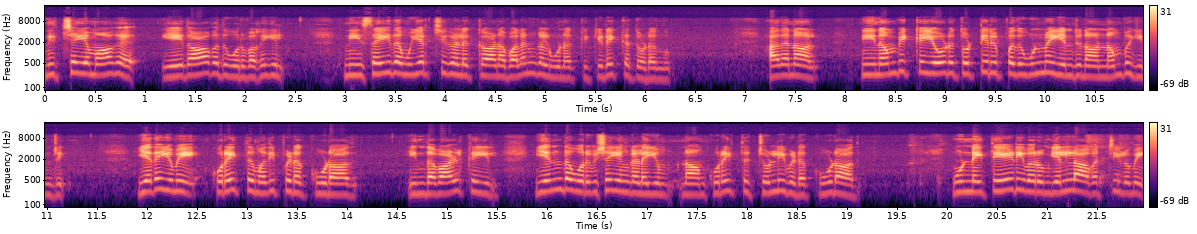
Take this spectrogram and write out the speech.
நிச்சயமாக ஏதாவது ஒரு வகையில் நீ செய்த முயற்சிகளுக்கான பலன்கள் உனக்கு கிடைக்கத் தொடங்கும். அதனால் நீ நம்பிக்கையோடு தொட்டிருப்பது உண்மை என்று நான் நம்புகின்றேன். எதையுமே குறைத்து மதிப்பிடக்கூடாது இந்த வாழ்க்கையில் எந்த ஒரு விஷயங்களையும் நாம் குறைத்து சொல்லிவிடக்கூடாது உன்னை தேடி வரும் எல்லாவற்றிலுமே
